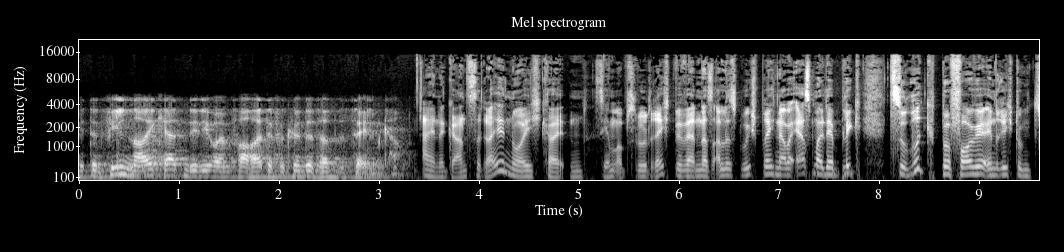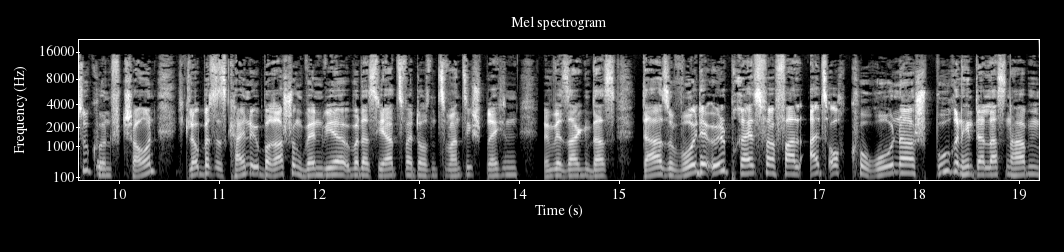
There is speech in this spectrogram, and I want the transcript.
mit den vielen Neuigkeiten, die die OMV heute verkündet hat, erzählen kann. Eine ganze Reihe Neuigkeiten. Sie haben absolut recht, wir werden das alles durchsprechen, aber erstmal der Blick zurück, bevor wir in Richtung Zukunft schauen. Ich glaube, es ist keine Überraschung, wenn wir über das Jahr 2020 sprechen, wenn wir sagen, dass da sowohl der Ölpreisverfall als auch Corona Spuren hinterlassen haben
